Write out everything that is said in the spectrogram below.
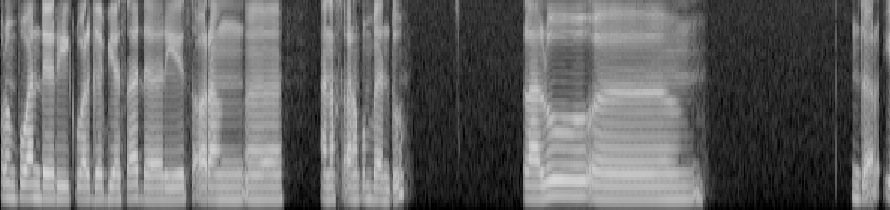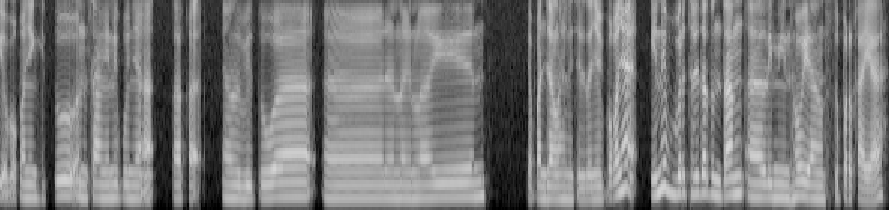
perempuan dari keluarga biasa dari seorang uh, anak seorang pembantu. Lalu um, bentar, iya pokoknya gitu Ensang ini punya kakak yang lebih tua uh, dan lain-lain. Ya panjang lah ini ceritanya. Pokoknya ini bercerita tentang uh, Lee Min Ho yang super kaya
